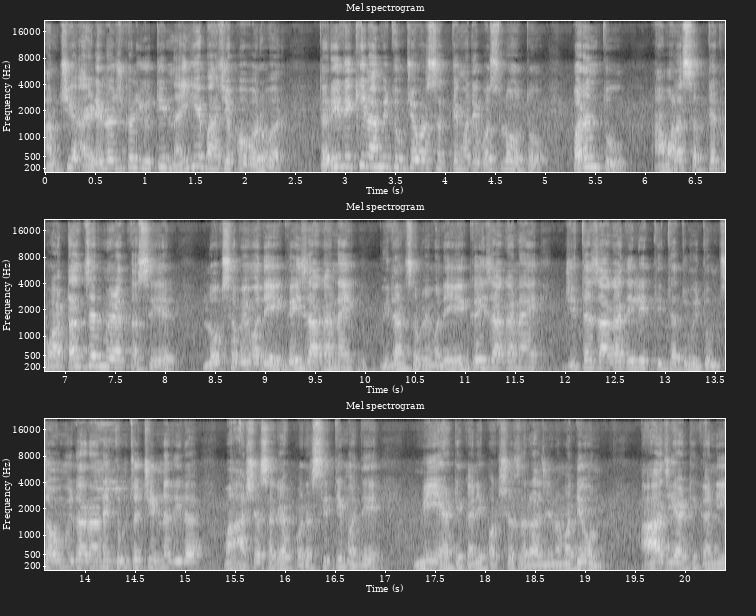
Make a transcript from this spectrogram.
आमची आयडिओलॉजिकल युती नाही आहे भाजपबरोबर. तरी देखील आम्ही तुमच्यावर सत्तेमध्ये बसलो होतो. परंतु आम्हाला सत्तेत वाटाच जर मिळत नसेल लोकसभेमध्ये एकही जागा नाही विधानसभेमध्ये एकही जागा नाही जिथं जागा दिली तिथं तुम्ही तुमचा उमेदवाराने तुमचं चिन्ह दिलं. मग अशा सगळ्या परिस्थितीमध्ये मी या ठिकाणी पक्षाचा राजीनामा देऊन आज या ठिकाणी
